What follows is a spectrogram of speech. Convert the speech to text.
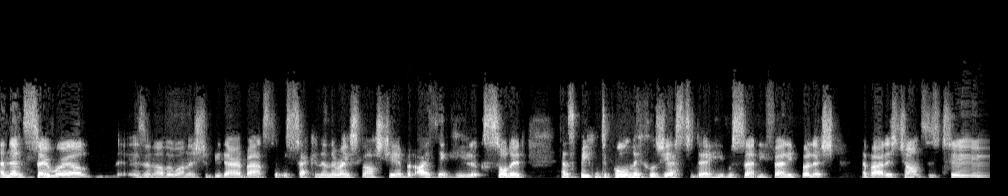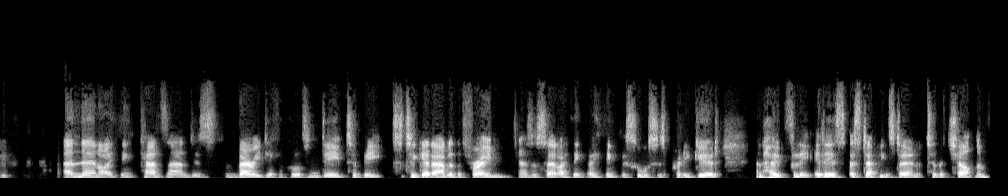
And then Sceau Royal is another one that should be thereabouts that was second in the race last year, but I think he looks solid. And speaking to Paul Nicholls yesterday, he was certainly fairly bullish about his chances too. And then I think Kadzand is very difficult indeed to beat to get out of the frame. As I said, I think they think this horse is pretty good, and hopefully it is a stepping stone to the Cheltenham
